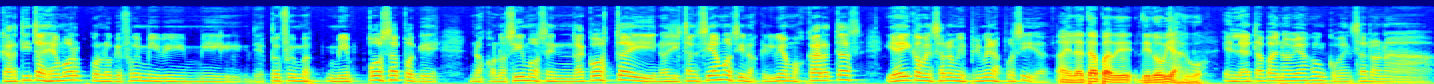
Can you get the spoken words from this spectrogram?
cartitas de amor con lo que fue mi, mi, después fue mi esposa porque nos conocimos en la costa y nos distanciamos y nos escribíamos cartas y ahí comenzaron mis primeras poesías. Ah, en la etapa de, noviazgo. En la etapa de noviazgo comenzaron a,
